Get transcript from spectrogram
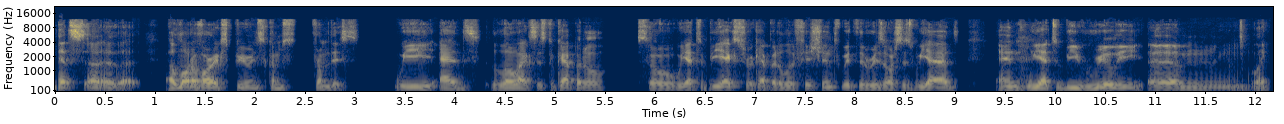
that's uh, a lot of our experience comes from this. We had low access to capital, so we had to be extra capital efficient with the resources we had, and we had to be really um, like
